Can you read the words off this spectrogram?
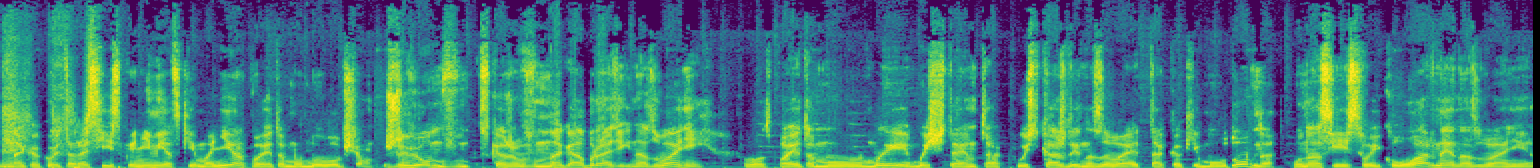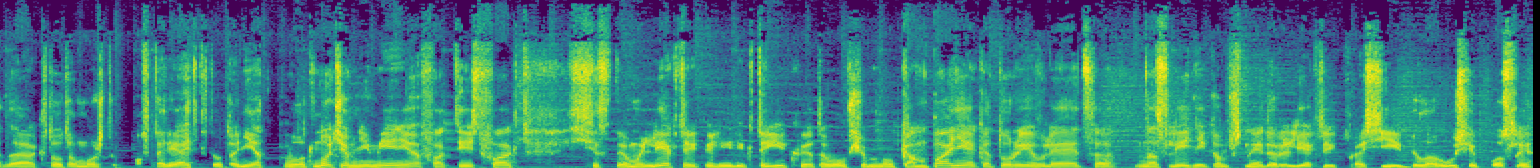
На какой-то российско-немецкий манер, поэтому мы, в общем, живем, в, скажем, в многообразии названий. Вот, поэтому мы, мы считаем так. Пусть каждый называет так, как ему удобно. У нас есть свои кулуарные названия, да, кто-то может повторять, кто-то нет. Вот, но, тем не менее, факт есть факт. Система Электрик или Электрик – это, в общем, ну, компания, которая является наследником Шнейдер Электрик в России и Беларуси после,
